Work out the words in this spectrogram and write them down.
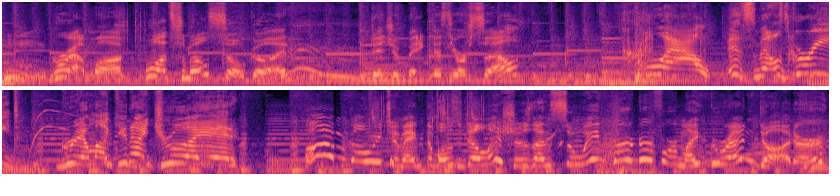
Hmm, Grandma, what smells so good? Did you bake this yourself? Wow! It smells great! Grandma, can I try it? I'm going to make the most delicious and sweet burger for my granddaughter.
